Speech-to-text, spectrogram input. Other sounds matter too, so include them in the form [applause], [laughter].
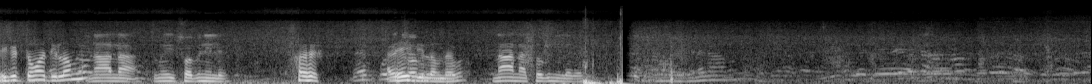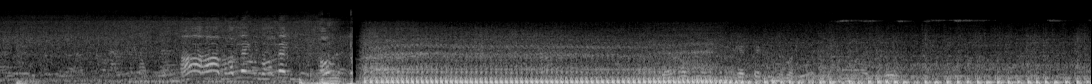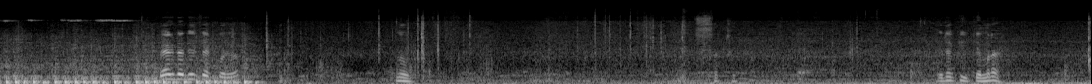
টিকিট তোমায় দিলাম না? না না তুমি ছবি নিলে। এই দিলাম দেখো। না না ছবি নিলে দেখো। ব্যাগটা দিয়ে চেক করিও। নো। এটা কি, ক্যামেরা?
